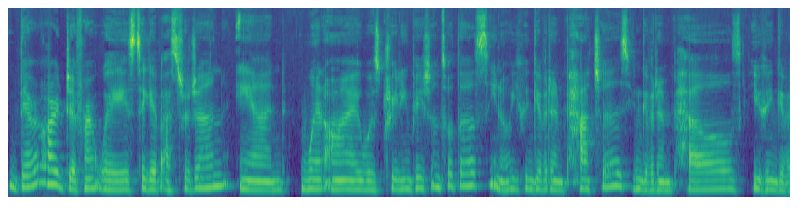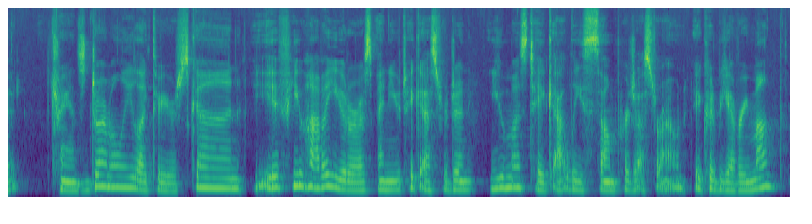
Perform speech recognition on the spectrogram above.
There are different ways to give estrogen. And when I was treating patients with this, you know, you can give it in patches, you can give it in pills, you can give it transdermally, like through your skin. If you have a uterus and you take estrogen, you must take at least some progesterone. It could be every month,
